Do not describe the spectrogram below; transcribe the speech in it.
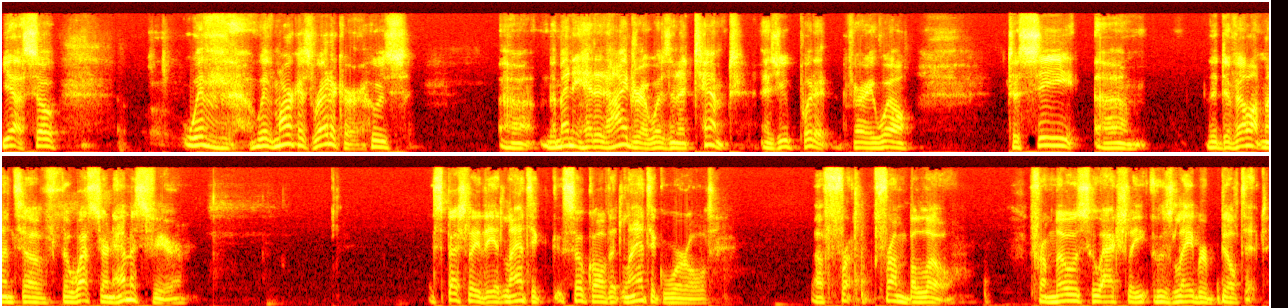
yeah, so with with Marcus Rediker, who's uh, the many-headed hydra was an attempt, as you put it very well, to see um, the development of the Western Hemisphere, especially the Atlantic, so-called Atlantic world, uh, fr- from below, from those who actually whose labor built it,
